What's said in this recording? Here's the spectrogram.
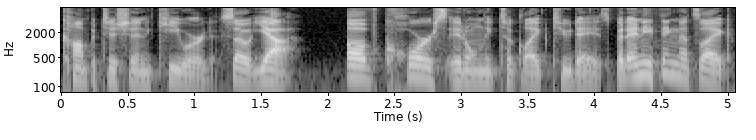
competition keyword. So yeah, of course it only took like two days. But anything that's like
